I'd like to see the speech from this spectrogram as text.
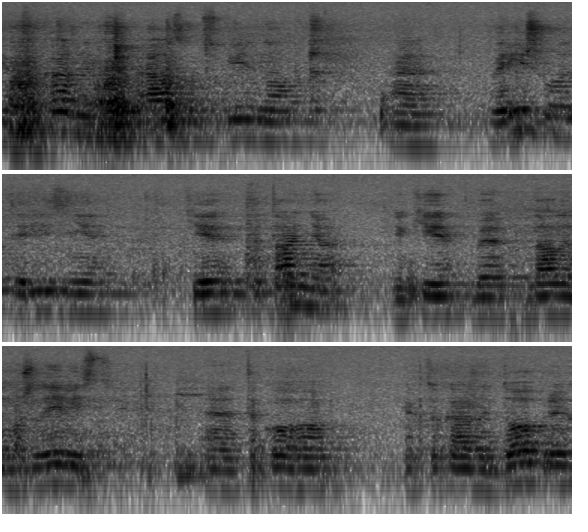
як то кажуть, разом спільно е, вирішувати різні ті питання, які би дали можливість е, такого, як то кажуть, добрих,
